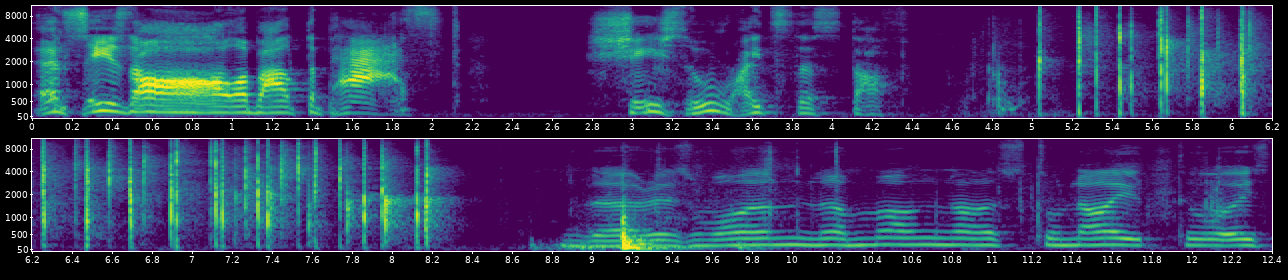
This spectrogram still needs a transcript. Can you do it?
and sees all about the past. She's who writes this stuff. There is one among us tonight who is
